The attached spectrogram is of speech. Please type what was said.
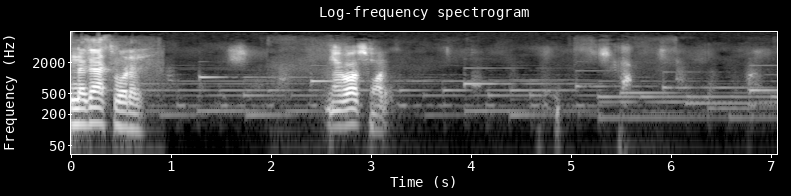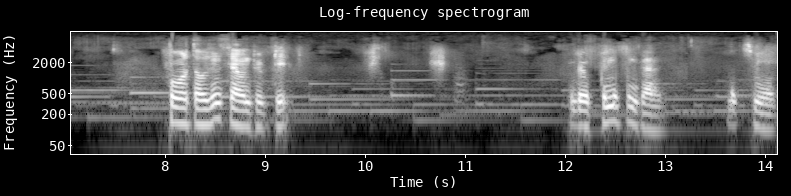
நகாஸ் மாடல் நெவாஸ் model four thousand seven fifty இது ஃபினிஷிங் பாருங்க. லுக்ஸ் மோர்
